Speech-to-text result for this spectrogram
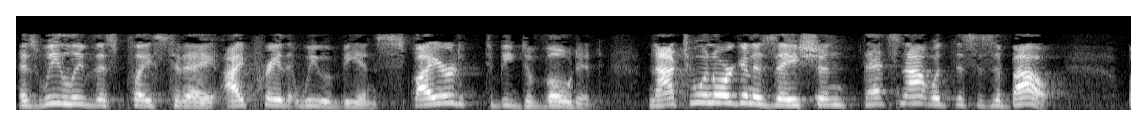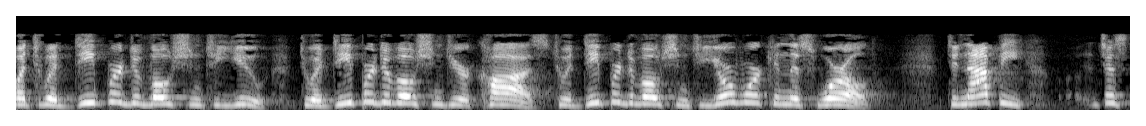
as we leave this place today, I pray that we would be inspired to be devoted not to an organization. That's not what this is about. But to a deeper devotion to you, to a deeper devotion to your cause, to a deeper devotion to your work in this world. To not be just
